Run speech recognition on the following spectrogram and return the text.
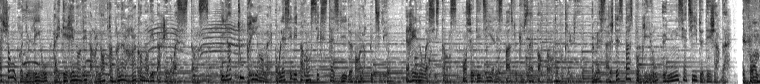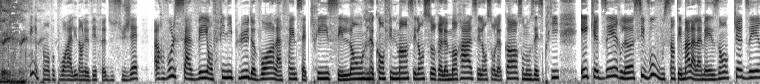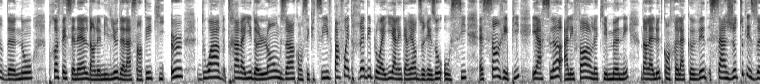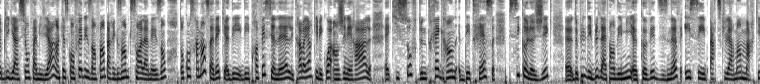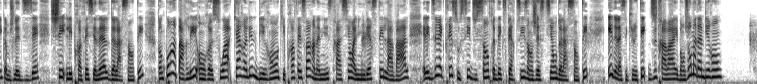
La chambre de Léo a été rénovée par un entrepreneur recommandé par Renault Assistance. Il a tout pris en main pour laisser les parents s'extasier devant leur petit Léo. Renault Assistance, on se dédie à l'espace le plus important de votre vie. Un message d'Espace pour Brio, une initiative de Desjardins. Effronté. Et puis on va pouvoir aller dans le vif du sujet. Alors vous le savez, on finit plus de voir la fin de cette crise. C'est long, le confinement, c'est long sur le moral, c'est long sur le corps, sur nos esprits. Et que dire là, si vous vous sentez mal à la maison, que dire de nos professionnels dans le milieu de la santé qui eux doivent travailler de longues heures consécutives, parfois être redéployés à l'intérieur du réseau aussi euh, sans répit. Et à cela, à l'effort qui est mené dans la lutte contre la COVID, s'ajoutent toutes les obligations familiales. Hein, Qu'est-ce qu'on fait des enfants, par exemple? Qui sont à la maison. Donc, on se ramasse avec des, des professionnels, les travailleurs québécois en général, euh, qui souffrent d'une très grande détresse psychologique euh, depuis le début de la pandémie euh, COVID-19 et c'est particulièrement marqué, comme je le disais, chez les professionnels de la santé. Donc, pour en parler, on reçoit Caroline Biron, qui est professeure en administration à l'Université Laval. Elle est directrice aussi du Centre d'expertise en gestion de la santé et de la sécurité du travail. Bonjour, Madame Biron.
